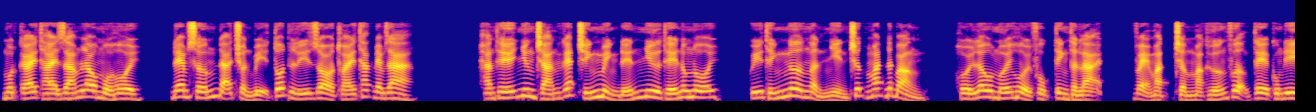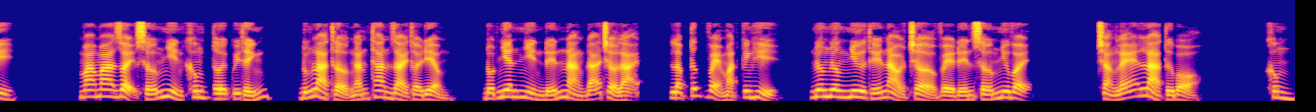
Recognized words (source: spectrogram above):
Một cái thái giám lau mồ hôi, đem sớm đã chuẩn bị tốt lý do thoái thác đem ra. Hắn thế nhưng chán ghét chính mình đến như thế nông nỗi, quý thính ngơ ngẩn nhìn trước mắt đất bằng, hồi lâu mới hồi phục tinh thần lại, vẻ mặt trầm mặc hướng phượng tê cung đi. Ma ma dậy sớm nhìn không tới quý thính, đúng là thở ngắn than dài thời điểm, đột nhiên nhìn đến nàng đã trở lại, lập tức vẻ mặt kinh hỉ, nương nương như thế nào trở về đến sớm như vậy? Chẳng lẽ là từ bỏ? Không,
